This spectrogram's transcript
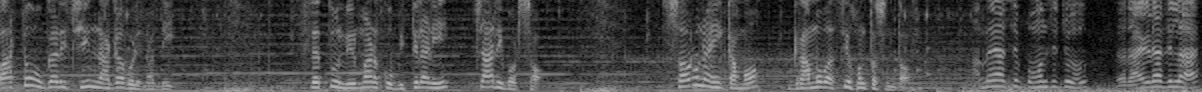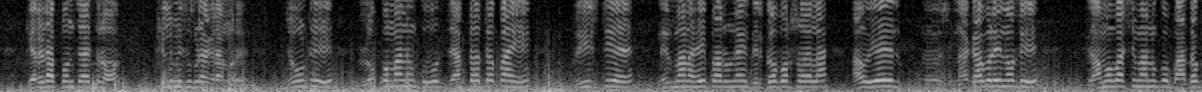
ବାଟ ଓଗାଳିଛି ନାଗାବଳୀ ନଦୀ। ସେତୁ ନିର୍ମାଣକୁ ବିତିଲାଣି ଚାରି ବର୍ଷ। ସରୁନାହିଁ କାମ ଗ୍ରାମବାସୀ ହନ୍ତସନ୍ତ। ଆମେ ଆସି ପହଞ୍ଚିଛୁ ରାୟଗଡ଼ା ଜିଲ୍ଲା କେରଡ଼ା ପଞ୍ଚାୟତର ଖିଲମିଶୁଗୁଡ଼ା ଗ୍ରାମରେ ଯେଉଁଠି ଲୋକମାନଙ୍କୁ ଯାତାୟାତ ପାଇଁ ବ୍ରିଜ୍ଟିଏ ନିର୍ମାଣ ହୋଇପାରୁନାହିଁ ଦୀର୍ଘ ବର୍ଷ ହେଲା। ଆଉ ଏ ନାଗାବଳୀ ନଦୀ ଗ୍ରାମବାସୀମାନଙ୍କୁ ବାଧକ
